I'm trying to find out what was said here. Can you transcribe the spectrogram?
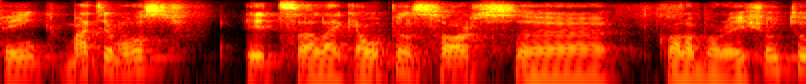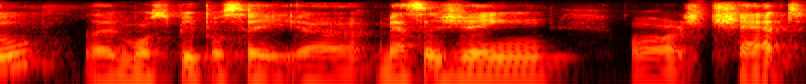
think Mattermost it's uh, like an open source uh, collaboration tool. Uh, most people say uh, messaging or chat.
